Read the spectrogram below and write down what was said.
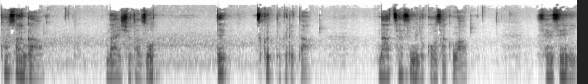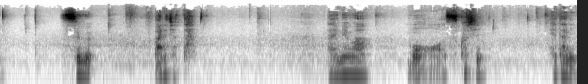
父さんが内緒だぞって作ってくれた夏休みの工作は先生にすぐバレちゃった。来年はもう少し下手に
